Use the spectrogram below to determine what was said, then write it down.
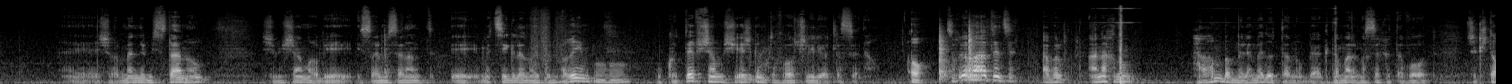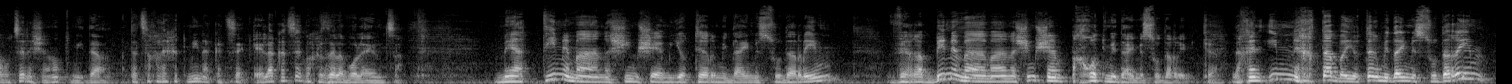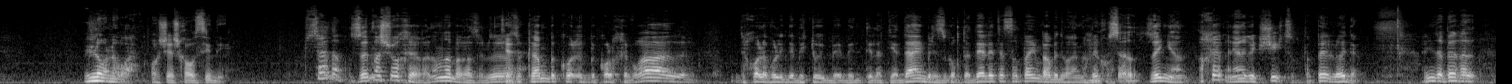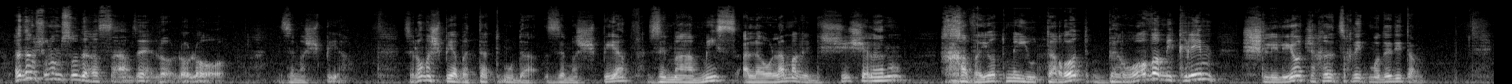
אה, של רב מנדל מסטנו, שמשם רבי ישראל מסננט אה, מציג לנו את הדברים, הוא כותב שם שיש גם תופעות שליליות לסדר. או, צריך לדעת את זה. אבל אנחנו, הרמב"ם מלמד אותנו בהקדמה למסכת אבות, שכשאתה רוצה לשנות מידה, אתה צריך ללכת מן הקצה אל הקצה, ואחרי זה לבוא לאמצע. מעטים הם האנשים שהם יותר מדי מסודרים, ורבים הם האנשים שהם פחות מדי מסודרים. כן. לכן אם נחטא ביותר מדי מסודרים, לא נורא. או שיש לך OCD. בסדר, זה משהו אחר, אני לא מדבר על זה. זה, כן. זה קם בכל, בכל חברה, זה יכול לבוא לידי ביטוי בנטילת ידיים, ולסגור את הדלת עשר פעמים, והרבה דברים אחרים. נכון. בסדר, זה עניין אחר, עניין רגשי, צריך לטפל, לא יודע. אני מדבר על אדם שלא מסודר, עשה, זה, לא, לא, לא. זה משפיע. זה לא משפיע בתת מודע, זה משפיע, זה מעמיס על העולם הרגשי שלנו חוויות מיותרות, ברוב המקרים שליליות, שאחרי זה צריך להתמודד איתן.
